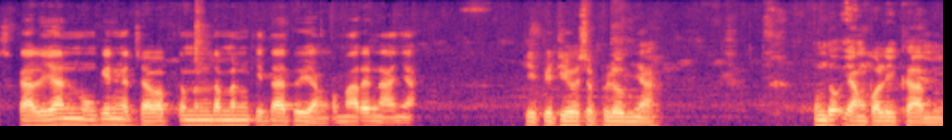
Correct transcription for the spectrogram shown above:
Sekalian mungkin ngejawab teman-teman kita tuh yang kemarin nanya di video sebelumnya untuk yang poligami.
